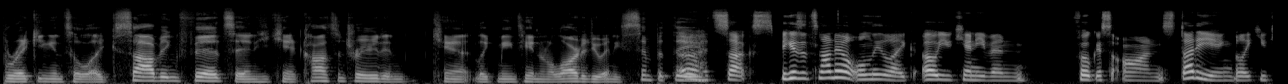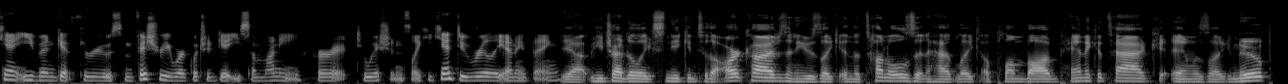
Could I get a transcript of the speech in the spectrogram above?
breaking into like sobbing fits and he can't concentrate and can't like maintain an alar to do any sympathy. Ugh, it sucks because it's not only like oh you can't even focus on studying but like you can't even get through some fishery work which would get you some money for tuitions like you can't do really anything yeah, he tried to like sneak into the archives and he was like in the tunnels and had like a plum bob panic attack and was like, nope.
